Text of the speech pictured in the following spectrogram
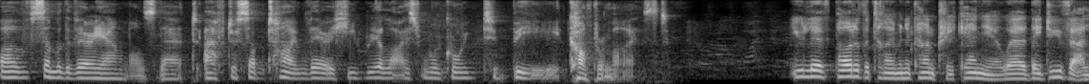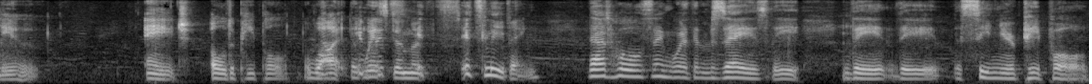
of some of the very animals that after some time there he realized were going to be compromised. You live part of the time in a country, Kenya, where they do value age, older people, wi- the know, wisdom it's, of. it's, it's leaving. That whole thing where the mzees, the, mm. the, the, the senior people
